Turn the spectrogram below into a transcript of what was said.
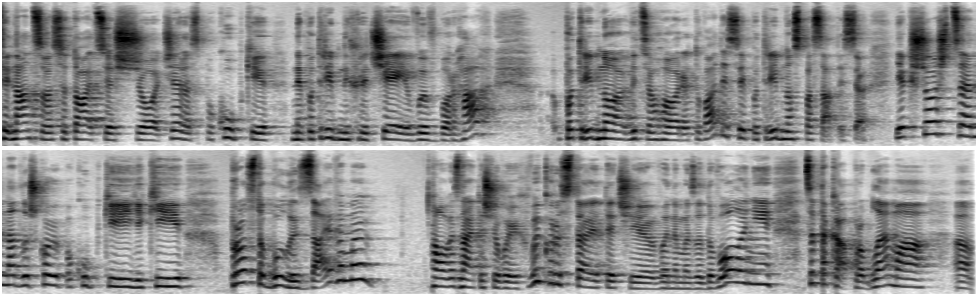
Фінансова ситуація, що через покупки непотрібних речей ви в боргах, Потрібно від цього рятуватися і потрібно спасатися. Якщо ж це надлишкові покупки, які просто були зайвими. Але ви знаєте, що ви їх використаєте, чи ви ними задоволені. Це така проблема ем,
